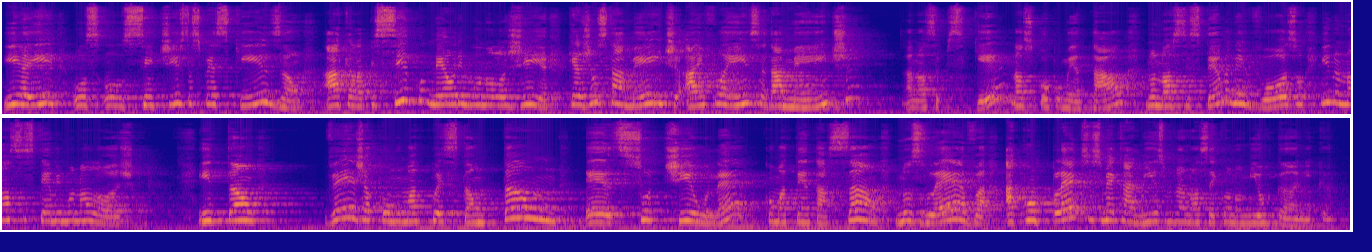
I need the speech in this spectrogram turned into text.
E aí os, os, cientistas pesquisam aquela psiconeuroimunologia, que é justamente a influência da mente, a nossa psique, nosso corpo mental, no nosso sistema nervoso e no nosso sistema imunológico. Então, veja como uma questão tão é, sutil, né? Como a tentação nos leva a complexos mecanismos na nossa economia orgânica.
